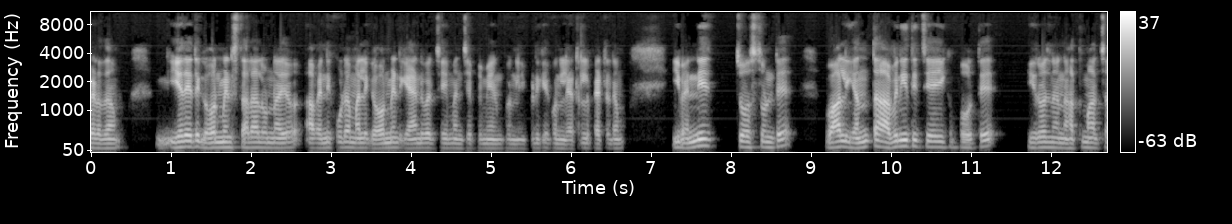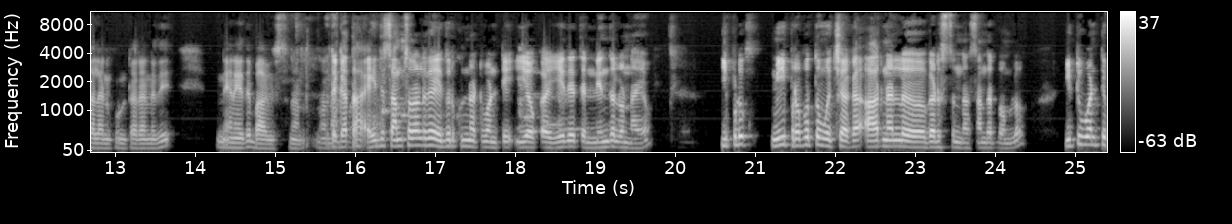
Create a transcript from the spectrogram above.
పెడదాం. ఏదైతే గవర్నమెంట్ స్థలాలు ఉన్నాయో అవన్నీ కూడా మళ్ళీ గవర్నమెంట్కి హ్యాండ్ ఓవర్ చేయమని చెప్పి మేము కొన్ని ఇప్పటికే కొన్ని లెటర్లు పెట్టడం ఇవన్నీ చూస్తుంటే వాళ్ళు ఎంత అవినీతి చేయకపోతే ఈరోజు నన్ను హతమార్చాలనుకుంటారనేది నేనైతే భావిస్తున్నాను. అంటే గత ఐదు సంవత్సరాలుగా ఎదుర్కొన్నటువంటి ఈ యొక్క ఏదైతే నిందలు ఉన్నాయో ఇప్పుడు మీ ప్రభుత్వం వచ్చాక ఆరు నెలలు గడుస్తున్న సందర్భంలో ఇటువంటి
